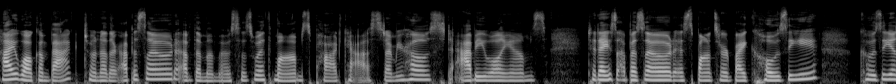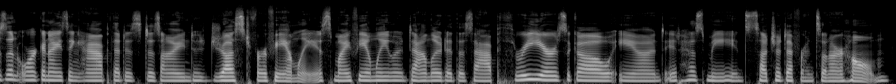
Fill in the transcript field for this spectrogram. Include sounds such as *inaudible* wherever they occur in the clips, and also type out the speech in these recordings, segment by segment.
Hi, welcome back to another episode of the Mimosas with Moms podcast. I'm your host, Abby Williams. Today's episode is sponsored by Cozi. Cozi is an organizing app that is designed just for families. My family downloaded this app three years ago, and it has made such a difference in our home.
